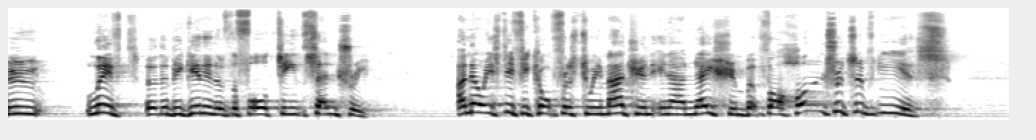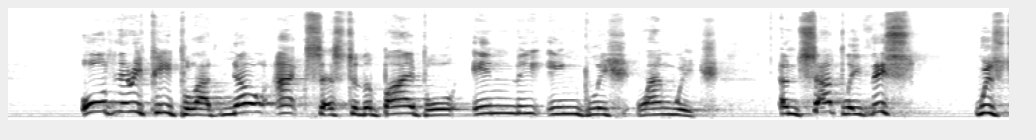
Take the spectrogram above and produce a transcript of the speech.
who lived at the beginning of the 14th century. I know it's difficult for us to imagine in our nation, but for hundreds of years, Ordinary people had no access to the Bible in the English language. And sadly, this was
